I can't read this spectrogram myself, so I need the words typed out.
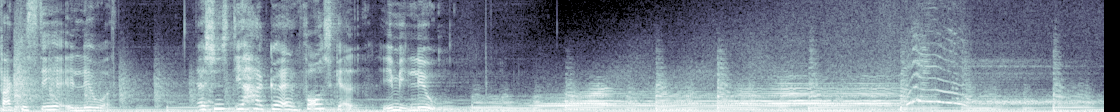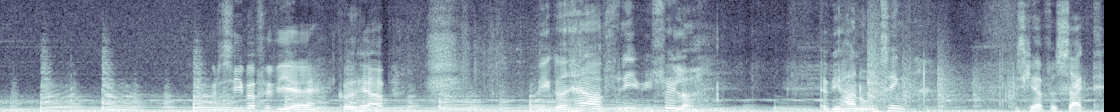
faktisk de her elever. Jeg synes, de har gjort en forskel i mit liv. Vil du sige, hvorfor vi er gået herop? Vi er gået herop, fordi vi føler, at vi har nogle ting, vi skal have for sagt.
